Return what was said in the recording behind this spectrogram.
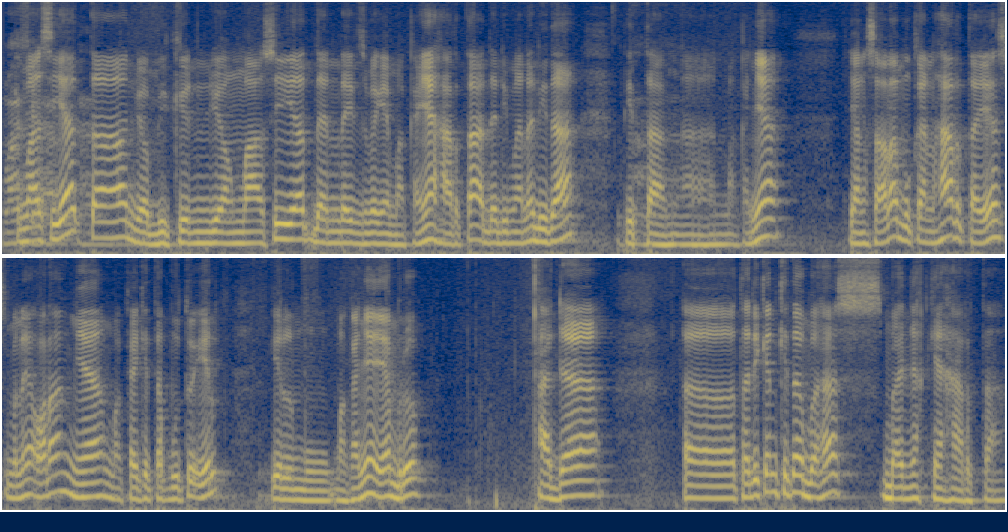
kemaksiatan, ya bikin yang maksiat dan lain sebagainya. Makanya harta ada di mana di, ta- di tangan. Makanya yang salah bukan harta ya, sebenarnya orangnya. Makanya kita butuh il- ilmu. Makanya ya bro, ada eh, tadi kan kita bahas banyaknya harta.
